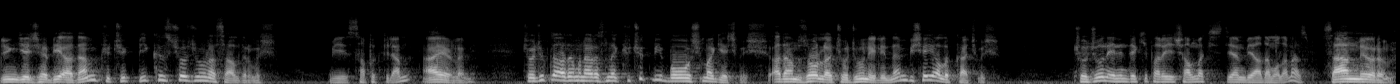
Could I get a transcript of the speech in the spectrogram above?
Dün gece bir adam küçük bir kız çocuğuna saldırmış. Bir sapık filan mı? Hayır Lami. Çocukla adamın arasında küçük bir boğuşma geçmiş. Adam zorla çocuğun elinden bir şey alıp kaçmış. Çocuğun elindeki parayı çalmak isteyen bir adam olamaz mı? Sanmıyorum.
